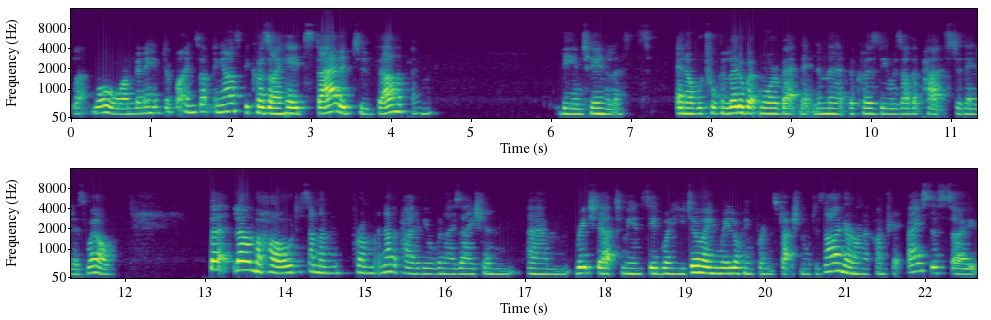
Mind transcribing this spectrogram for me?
like, whoa, I'm going to have to find something else because I had started developing the internalists. And I will talk a little bit more about that in a minute because there was other parts to that as well. But lo and behold, someone from another part of the organisation um, reached out to me and said, What are you doing? We're looking for an instructional designer on a contract basis. So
